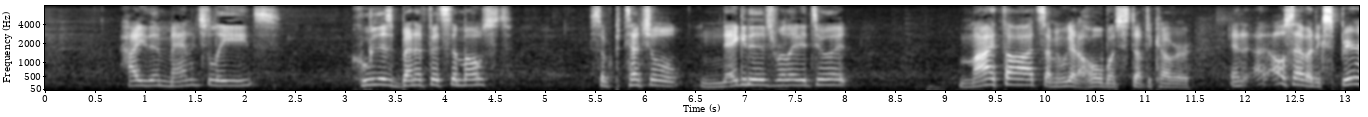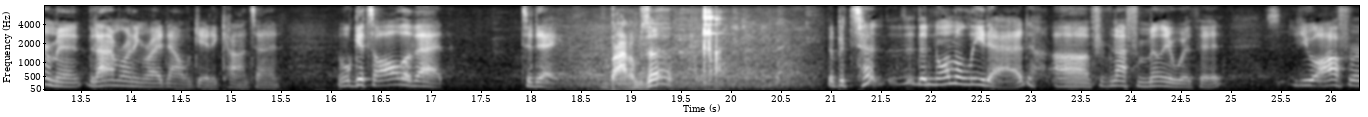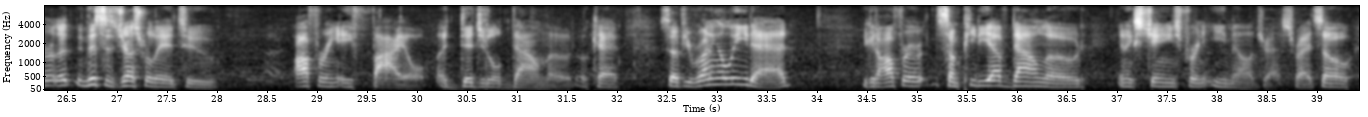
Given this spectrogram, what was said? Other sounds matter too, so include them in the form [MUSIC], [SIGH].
how you then manage leads, who this benefits the most, some potential negatives related to it, my thoughts. I mean, we got a whole bunch of stuff to cover. And I also have an experiment that I'm running right now with gated content. And we'll get to all of that today. Bottoms up. The, poten- the normal lead ad, uh, if you're not familiar with it, you offer, and this is just related to offering a file, a digital download, okay? So if you're running a lead ad, you can offer some PDF download in exchange for an email address, right? So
